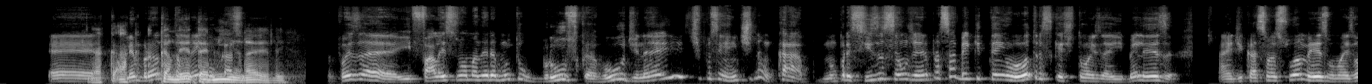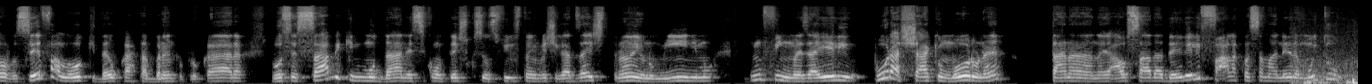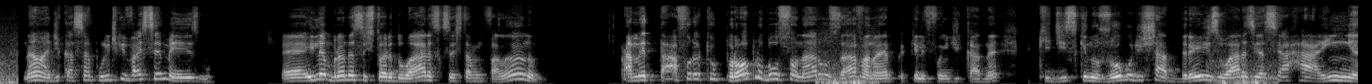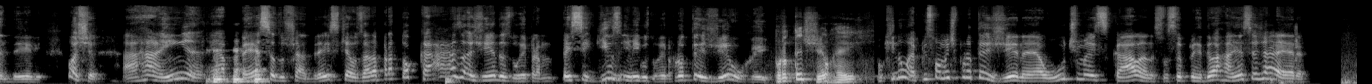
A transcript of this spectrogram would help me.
É, a, lembrando a caneta também, é minha, caso, né? Ele... Pois é, e fala isso de uma maneira muito brusca, rude, né? E tipo assim, a gente não, cara, não precisa ser um gênio para saber que tem outras questões aí, beleza. A indicação é sua mesmo, mas ó, você falou que deu carta branca pro cara, você sabe que mudar nesse contexto que seus filhos estão investigados é estranho, no mínimo. Enfim, mas aí ele, por achar que o Moro, né, tá na, na alçada dele, ele fala com essa maneira muito. Não, a indicação é política e vai ser mesmo. É, e lembrando essa história do Aras que vocês estavam falando, a metáfora que o próprio Bolsonaro usava na época que ele foi indicado, né? Que disse que no jogo de xadrez o Aras ia ser a rainha dele. Poxa, a rainha é a peça do xadrez que é usada para tocar as agendas do rei, para perseguir os inimigos do rei, proteger o rei. Proteger o rei. O que não é, principalmente proteger, né? A última escala, se você perdeu a rainha, você já era.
